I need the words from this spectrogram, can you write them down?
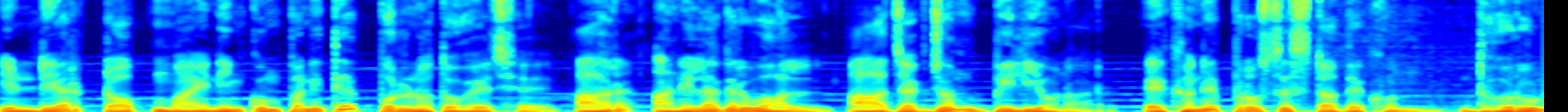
ইন্ডিয়ার টপ মাইনিং কোম্পানিতে পরিণত হয়েছে। আর আনিল আগরওয়াল আজ একজন বিলিয়নার এখানে প্রসেসটা দেখুন। ধরুন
